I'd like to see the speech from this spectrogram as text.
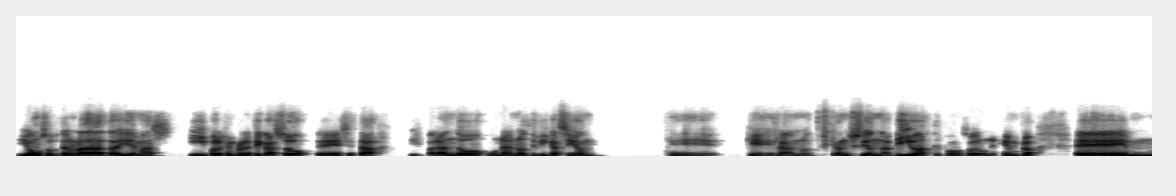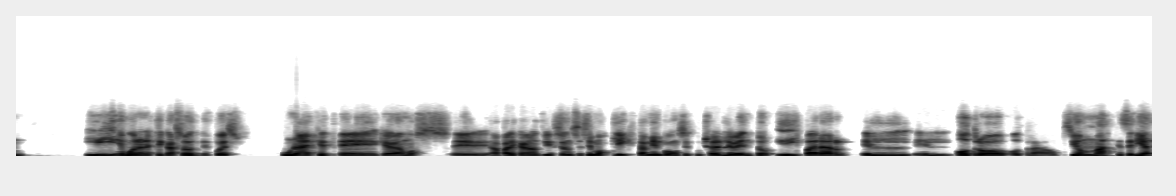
y vamos a obtener la data y demás. Y, por ejemplo, en este caso eh, se está disparando una notificación, que es la notificación nativa, después vamos a ver un ejemplo. y, bueno, en este caso, después una vez que, eh, hagamos, eh, aparezca la notificación, si hacemos clic, también podemos escuchar el evento y disparar el, otro, otra opción más, que sería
